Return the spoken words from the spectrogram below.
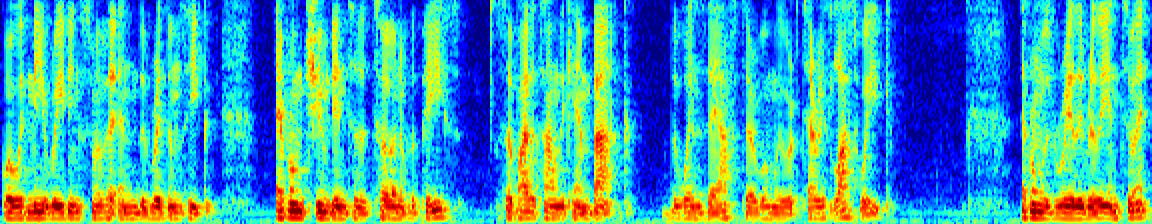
where with me reading some of it and the rhythms, he everyone tuned into the tone of the piece. So by the time they came back the Wednesday after, when we were at Terry's last week, everyone was really really into it,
